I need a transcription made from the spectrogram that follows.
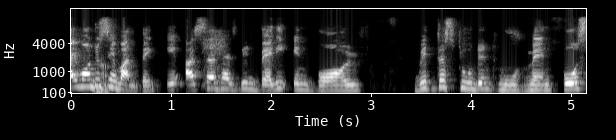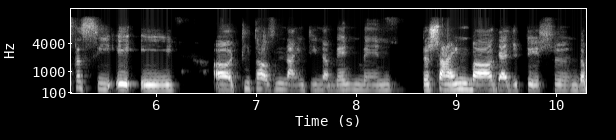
I want to Yeah. say one thing. Asad has been very involved with the student movement post the CAA uh, 2019 amendment, the Bagh agitation, the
